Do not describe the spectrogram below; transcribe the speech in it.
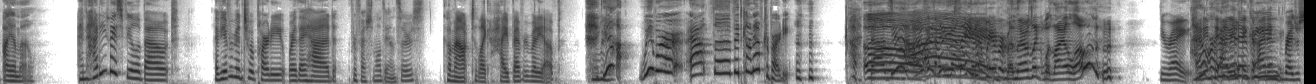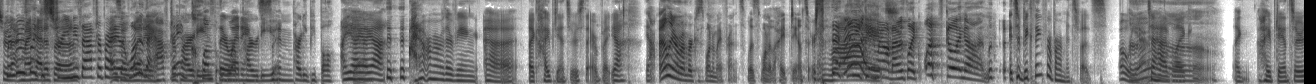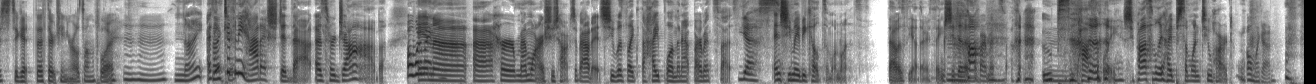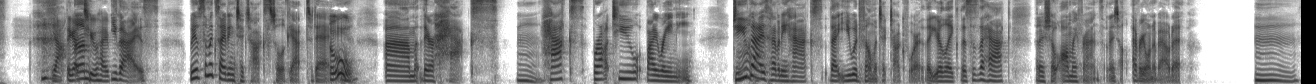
IMO. And how do you guys feel about? Have you ever been to a party where they had professional dancers come out to like hype everybody up? Oh yeah, we were at the VidCon after party. That's oh, I thought you were saying, have we ever been there? I was like, was I alone? You're right. I I, didn't. Think, I didn't think. I didn't register that in my like head the as a Streamies after party? as a Like one of the after parties, there were party and- party people. Oh, yeah, yeah, yeah. I don't remember there being uh, like hype dancers there, but yeah. Yeah, I only remember because one of my friends was one of the hype dancers. and he came out, and I was like, "What's going on?" It's a big thing for bar mitzvahs Oh yeah. to have like like hype dancers to get the 13 year olds on the floor. Nice. I think Tiffany Haddish did that as her job. Oh, what in am uh, uh, her memoir, she talked about it. She was like the hype woman at bar mitzvahs, Yes. and she maybe killed someone once. That was the other thing she did at the bar mitzvah. Oops. Possibly, she possibly hyped someone too hard. oh my god. Yeah, They got too hyped. You guys, we have some exciting TikToks to look at today. Ooh. um, they're hacks. Hacks brought to you by Rainy. Do you guys have any hacks that you would film a TikTok for? That you're like, this is the hack that I show all my friends and I tell everyone about it. Mm.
